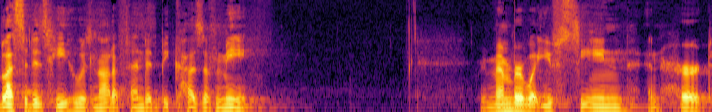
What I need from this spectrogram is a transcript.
blessed is he who is not offended because of me. Remember what you've seen and heard.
